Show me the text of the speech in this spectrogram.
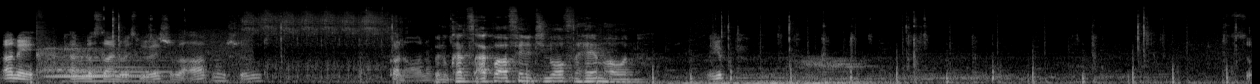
Ah, nee, kann das sein? Respiration oder Atmung, stimmt. Keine Ahnung. Weil du kannst Aqua Affinity nur auf den Helm hauen. Jupp. So.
